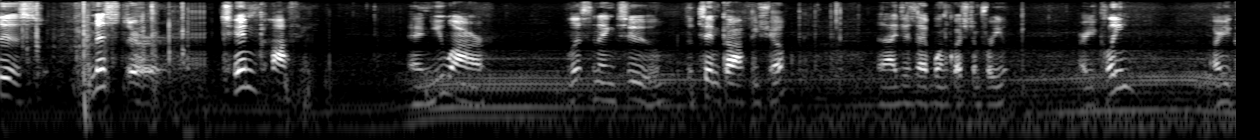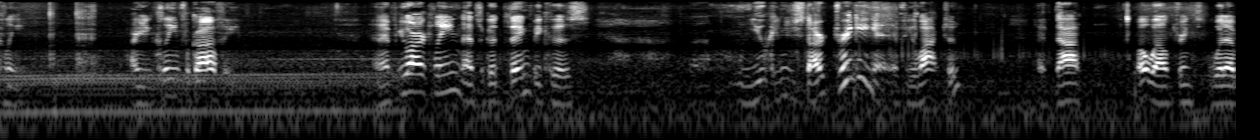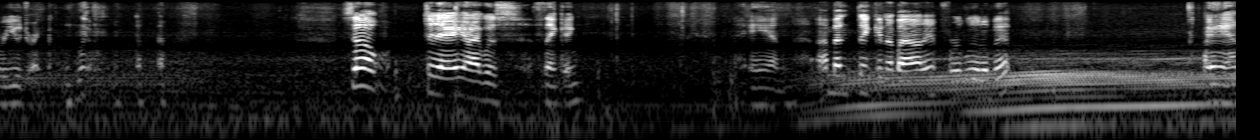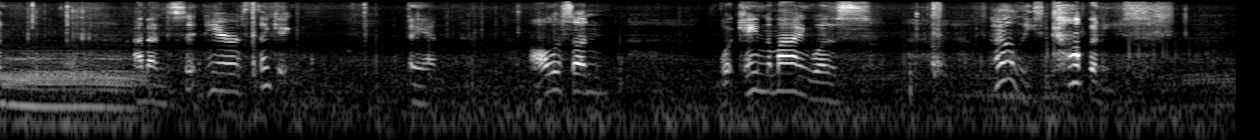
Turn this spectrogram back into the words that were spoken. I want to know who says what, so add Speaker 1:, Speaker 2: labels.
Speaker 1: is Mr. Tim Coffee, and you are listening to the Tim Coffee Show. And I just have one question for you Are you clean? Are you clean? Are you clean for coffee? And if you are clean, that's a good thing because uh, you can start drinking it if you want to. If not, oh well, drink whatever you drink. so, today I was thinking, and I've been thinking about it for a little bit, and I've been sitting here thinking, and all of a sudden, what came to mind was how these companies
